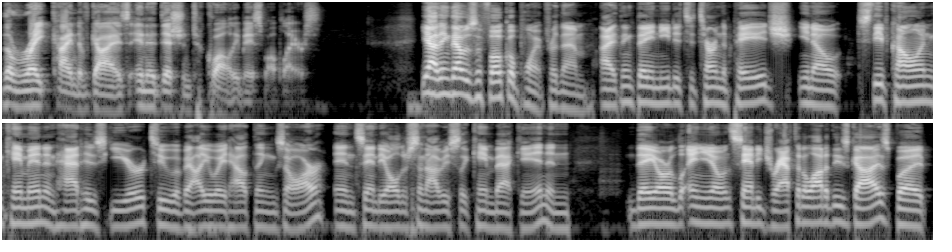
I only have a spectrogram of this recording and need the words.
the right kind of guys in addition to quality baseball players. Yeah, I think that was a focal point for them. I think they needed to turn the page. You know, Steve Cohen came in and had his year to evaluate how things are, and Sandy Alderson obviously came back in, and they are, and you know, Sandy drafted a lot of these guys, but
